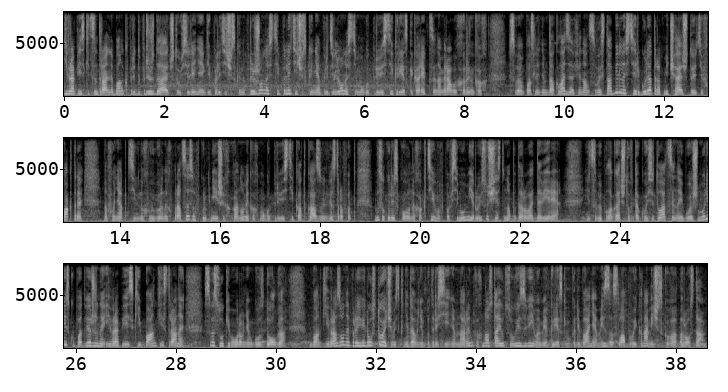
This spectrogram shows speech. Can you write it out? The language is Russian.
Европейский центральный банк предупреждает, что усиление геополитической напряженности и политической неопределенности могут привести к резкой коррекции на мировых рынках. В своем последнем докладе о финансовой стабильности регулятор отмечает, что эти факторы на фоне активных выборных процессов в крупнейших экономиках могут привести к отказу инвесторов от высокорискованных активов по всему миру и существенно подорвать доверие. ЕЦБ полагает, что в такой ситуации наибольшему риску подвержены европейские банки и страны с высоким уровнем госдолга долга. Банки еврозоны проявили устойчивость к недавним потрясениям на рынках, но остаются уязвимыми к резким колебаниям из-за слабого экономического роста.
